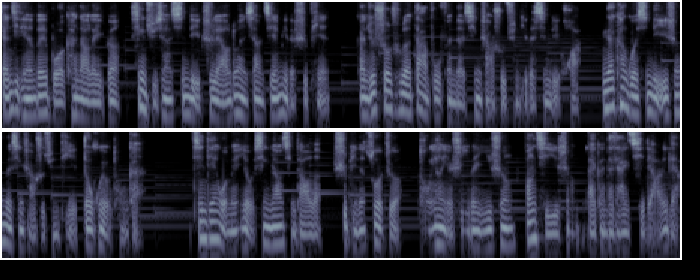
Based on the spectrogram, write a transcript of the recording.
前几天微博看到了一个性取向心理治疗乱象揭秘的视频，感觉说出了大部分的性少数群体的心里话。应该看过心理医生的性少数群体都会有同感。今天我们有幸邀请到了视频的作者，同样也是一位医生方琦医生，来跟大家一起聊一聊。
